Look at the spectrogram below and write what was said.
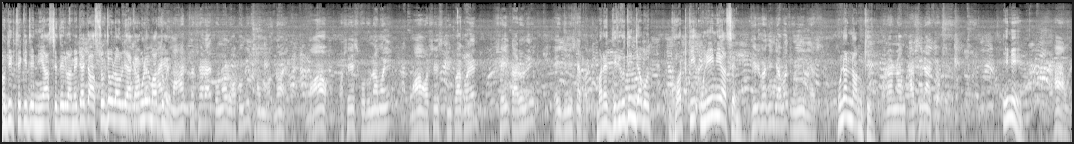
নদীর থেকে যে নিয়ে আসছে দেখলাম এটা একটা আশ্চর্যও লাগল যে এক আঙুলের মাধ্যমে মায়ের মাহাত্ম্য ছাড়া কোনো রকমই সম্ভব নয়। মা অশেষ করুণাময়ী মা অশেষ কৃপা করেন সেই কারণেই এই জিনিসটা ঘটে। মানে দীর্ঘদিন যাবৎ ঘট কি উনিই নিয়ে আসেন? দীর্ঘদিন যাবৎ উনিই নিয়ে আসছেন ওনার নাম কি? ওনার নাম কাশীনাথ চক্রবর্তী ইনি? হ্যাঁ উনি।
